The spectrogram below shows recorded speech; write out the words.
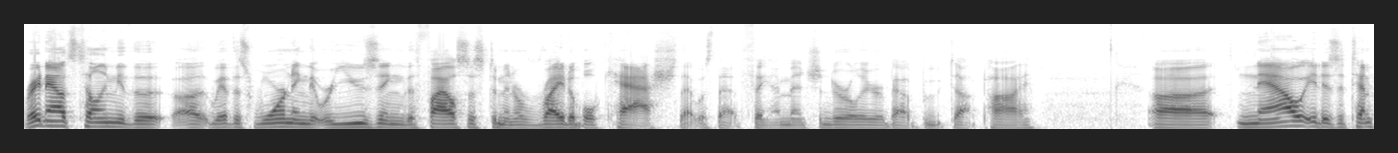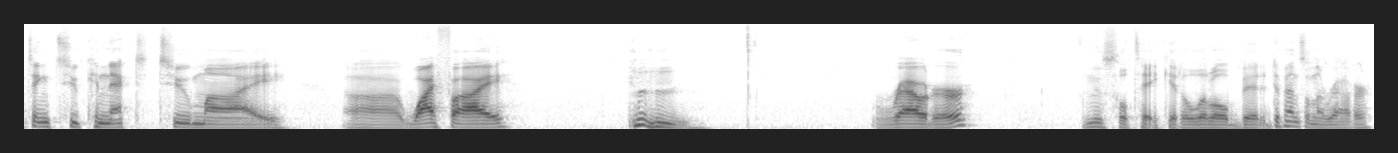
Right now it's telling me the, uh, we have this warning that we're using the file system in a writable cache. That was that thing I mentioned earlier about boot.py. Uh, now it is attempting to connect to my uh, Wi-Fi router. This will take it a little bit. It depends on the router.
